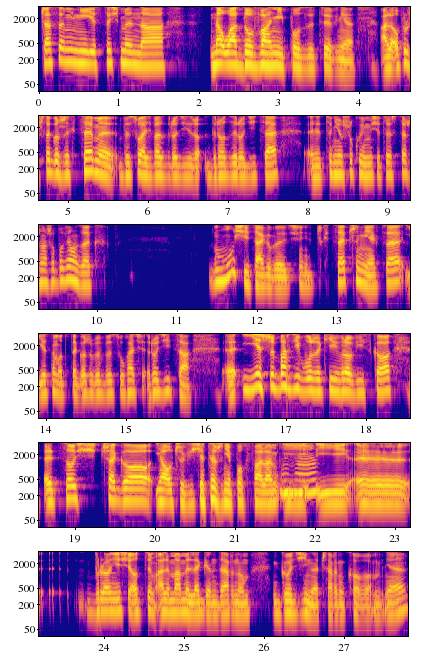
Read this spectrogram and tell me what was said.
Czasem nie jesteśmy na naładowani pozytywnie. Ale oprócz tego, że chcemy wysłać was, drodzy, drodzy rodzice, e, to nie oszukujmy się, to jest też nasz obowiązek. Musi tak być. Chcę, czy nie chcę, jestem od tego, żeby wysłuchać rodzica. E, I jeszcze bardziej włożę kij w mrowisko. E, Coś, czego ja oczywiście też nie pochwalam i, i e, bronię się od tym, ale mamy legendarną godzinę czarnkową, nie? E,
